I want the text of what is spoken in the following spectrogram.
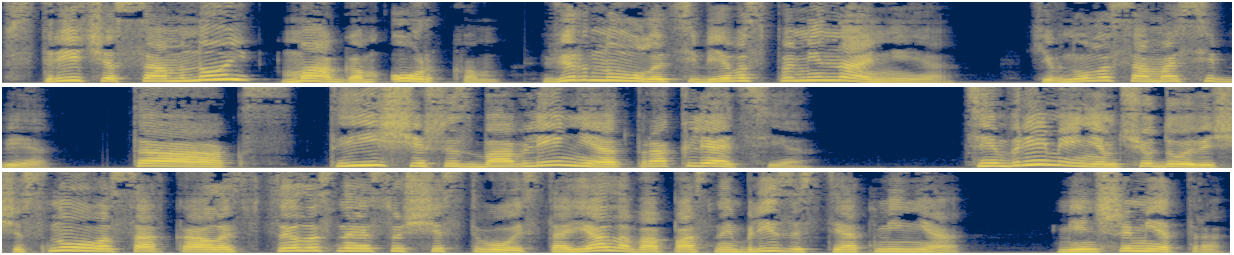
Встреча со мной, магом-орком, вернула тебе воспоминания, кивнула сама себе. Такс, ты ищешь избавления от проклятия. Тем временем чудовище снова соткалось в целостное существо и стояло в опасной близости от меня, меньше метра.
